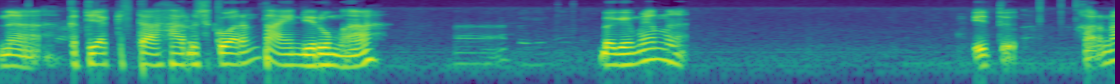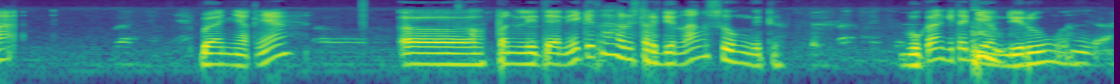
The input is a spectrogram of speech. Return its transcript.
Nah, ketika kita harus quarantine di rumah, nah. bagaimana itu karena banyaknya uh, penelitian ini kita harus terjun langsung gitu bukan kita diam di rumah iya.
